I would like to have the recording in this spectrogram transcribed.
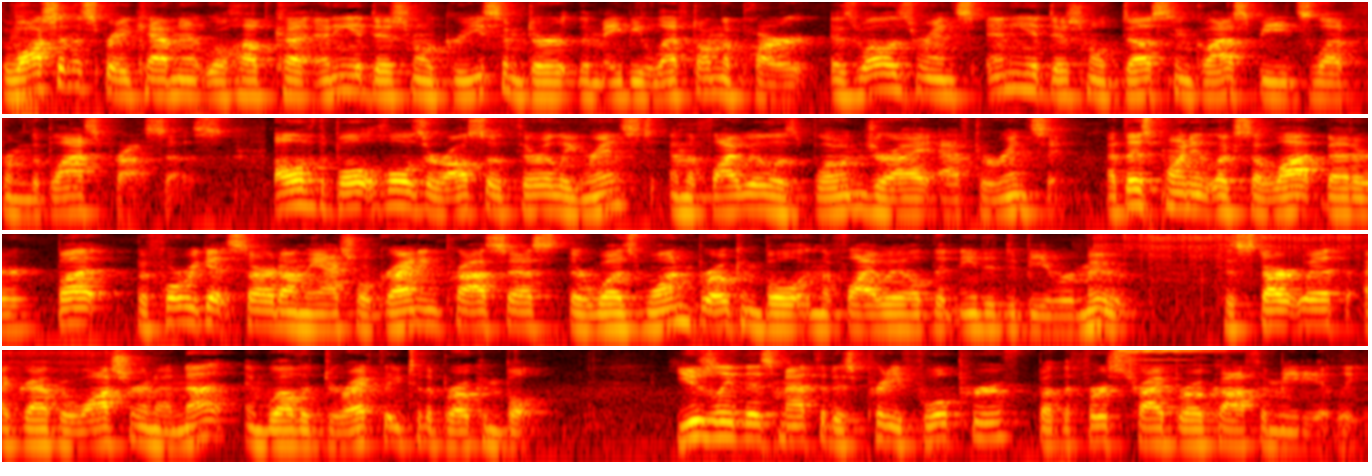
The wash in the spray cabinet will help cut any additional grease and dirt that may be left on the part, as well as rinse any additional dust and glass beads left from the blast process. All of the bolt holes are also thoroughly rinsed, and the flywheel is blown dry after rinsing. At this point, it looks a lot better, but before we get started on the actual grinding process, there was one broken bolt in the flywheel that needed to be removed. To start with, I grabbed a washer and a nut and welded directly to the broken bolt. Usually this method is pretty foolproof, but the first try broke off immediately.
